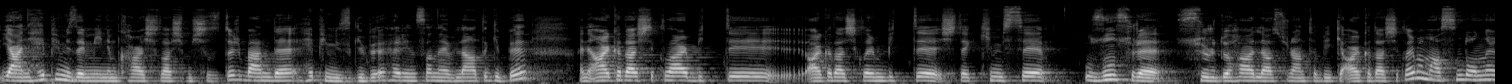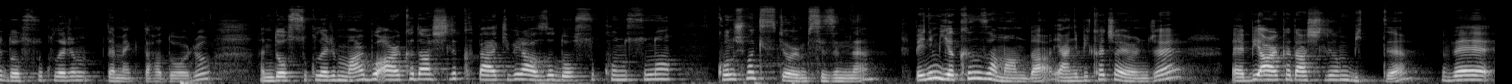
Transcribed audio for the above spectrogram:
yani hepimiz eminim karşılaşmışızdır. Ben de hepimiz gibi, her insan evladı gibi Hani arkadaşlıklar bitti, arkadaşlıklarım bitti. İşte kimisi uzun süre sürdü, hala süren tabii ki arkadaşlıklarım ama aslında onlara dostluklarım demek daha doğru. Hani dostluklarım var. Bu arkadaşlık belki biraz da dostluk konusunu konuşmak istiyorum sizinle. Benim yakın zamanda yani birkaç ay önce e, bir arkadaşlığım bitti ve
